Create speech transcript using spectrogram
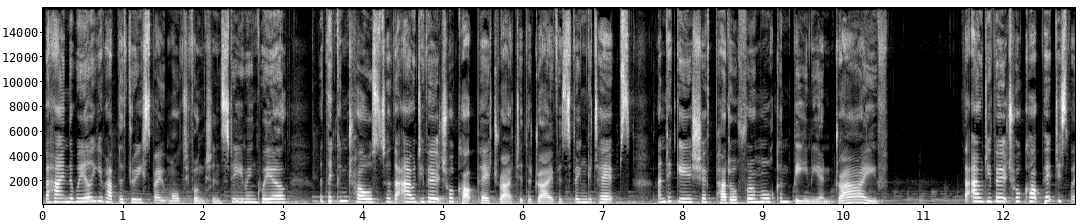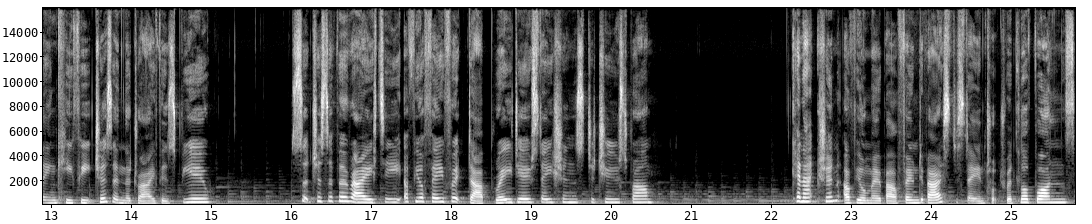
Behind the wheel you have the three-spoke multifunction steering wheel with the controls to the Audi virtual cockpit right at the driver's fingertips and a gear shift paddle for a more convenient drive the Audi Virtual Cockpit displaying key features in the driver's view, such as a variety of your favourite DAB radio stations to choose from, connection of your mobile phone device to stay in touch with loved ones,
